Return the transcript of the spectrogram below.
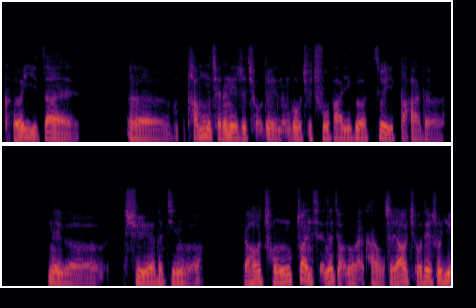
可以在呃他目前的那支球队能够去触发一个最大的那个续约的金额。然后从赚钱的角度来看，只要球队说愿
